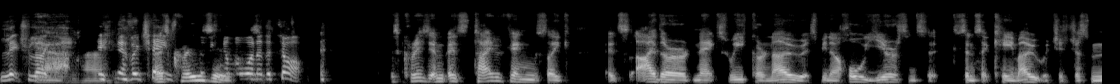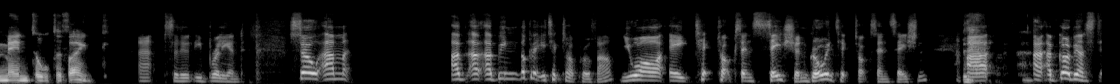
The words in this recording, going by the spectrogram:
Literally, yeah, like, it never changed. It's crazy. Number one at the top. It's crazy. It's Tiger King's like it's either next week or now. It's been a whole year since it since it came out, which is just mental to think. Absolutely brilliant. So, um, I've, I've been looking at your TikTok profile. You are a TikTok sensation, growing TikTok sensation. Uh, I've got to be honest,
